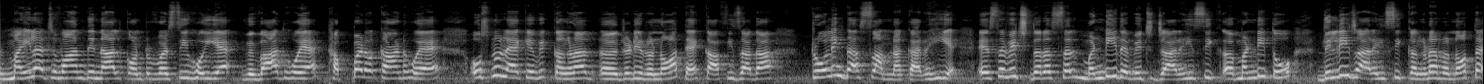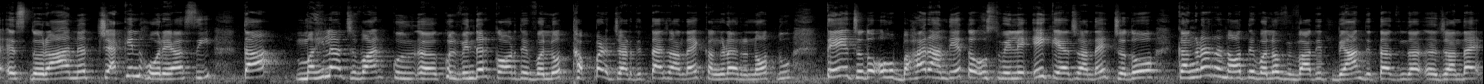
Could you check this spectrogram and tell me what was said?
ਮਹਿਲਾ ਜਵਾਨ ਦੇ ਨਾਲ ਕੰਟਰੋਵਰਸੀ ਹੋਈ ਹੈ, ਵਿਵਾਦ ਹੋਇਆ ਹੈ, ਥੱਪੜ ਕਾਂਡ ਹੋਇਆ ਹੈ। ਉਸ ਨੂੰ ਲੈ ਕੇ ਵੀ ਕੰਗਣਾ ਜਿਹੜੀ ਰਣੌਤ ਹੈ, ਕਾਫੀ ਜ਼ਿਆਦਾ ਟ੍ਰੋਲਿੰਗ ਦਾ ਸਾਹਮਣਾ ਕਰ ਰਹੀ ਹੈ। ਇਸ ਵਿੱਚ ਦਰਅਸਲ ਮੰਡੀ ਦੇ ਵਿੱਚ ਜਾ ਰਹੀ ਸੀ ਮੰਡੀ ਤੋਂ ਦਿੱਲੀ ਜਾ ਰਹੀ ਸੀ ਕੰਗਣਾ ਰਣੌਤ। ਇਸ ਦੌਰਾਨ ਚੈੱਕ ਇਨ ਹੋ ਰਿਹਾ ਸੀ ਤਾਂ ਮਹਿਲਾ ਜਵਾਨ ਕੁਲ- ਕੁਲਵਿੰਦਰ ਕੌਰ ਦੇ ਵੱਲੋਂ ਥੱਪੜ ਜੜ ਦਿੱਤਾ ਜਾਂਦਾ ਹੈ ਕੰਗਣਾ ਰਣੌਤ ਨੂੰ। ਤੇ ਜਦੋਂ ਉਹ ਬਾਹਰ ਆਉਂਦੀ ਹੈ ਤਾਂ ਉਸ ਵੇਲੇ ਇਹ ਕਿਹਾ ਜਾਂਦਾ ਹੈ, ਜਦੋਂ ਕੰਗਣਾ ਰਣੌਤ ਦੇ ਵੱਲੋਂ ਵਿਵਾਦਿਤ ਬਿਆਨ ਦਿੱਤਾ ਦਿੰਦਾ- ਜਾਂਦਾ ਹੈ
